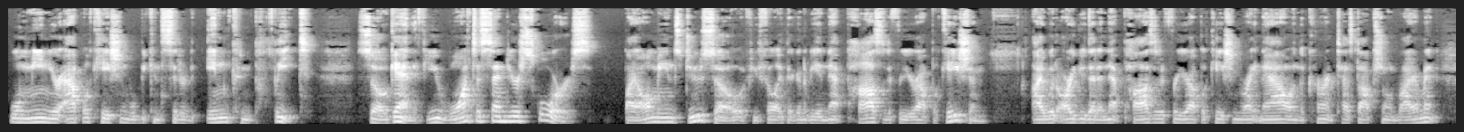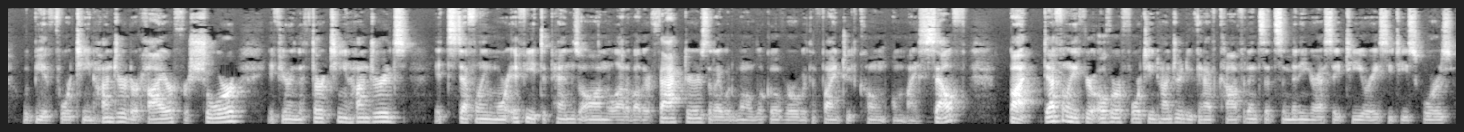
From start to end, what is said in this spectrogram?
will mean your application will be considered incomplete. So again, if you want to send your scores, by all means do so if you feel like they're going to be a net positive for your application. I would argue that a net positive for your application right now in the current test optional environment would be a 1400 or higher for sure. If you're in the 1300s, it's definitely more iffy. It depends on a lot of other factors that I would want to look over with a fine tooth comb on myself. But definitely, if you're over 1400, you can have confidence that submitting your SAT or ACT scores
